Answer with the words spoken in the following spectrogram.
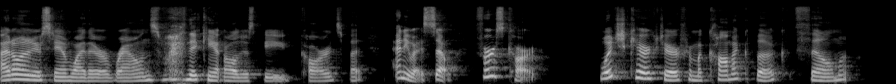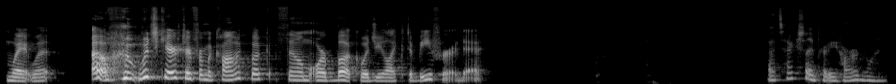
I don't understand why there are rounds, why they can't all just be cards. But anyway, so first card. Which character from a comic book, film, wait, what? Oh, which character from a comic book, film, or book would you like to be for a day? That's actually a pretty hard one.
